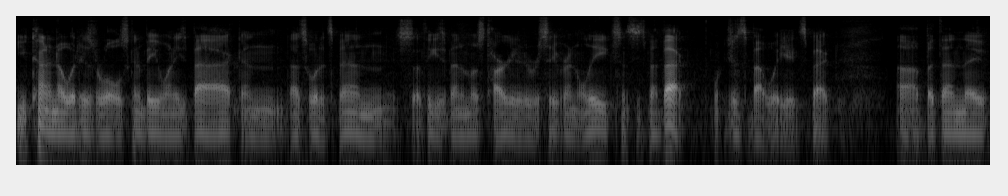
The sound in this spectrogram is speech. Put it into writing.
you kind of know what his role is going to be when he's back, and that's what it's been. He's- I think he's been the most targeted receiver in the league since he's been back, which is about what you expect. Uh, but then they've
